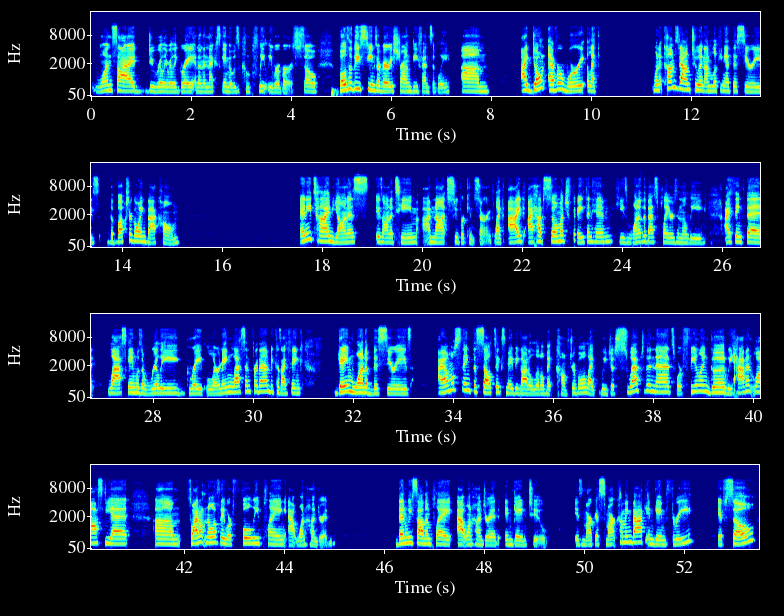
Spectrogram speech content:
one side do really really great and then the next game it was completely reversed. So both of these teams are very strong defensively. Um I don't ever worry like when it comes down to it and I'm looking at this series, the Bucks are going back home. Anytime Giannis is on a team, I'm not super concerned. Like I I have so much faith in him. He's one of the best players in the league. I think that last game was a really great learning lesson for them because I think game 1 of this series I almost think the Celtics maybe got a little bit comfortable. Like we just swept the Nets. We're feeling good. We haven't lost yet. Um, so I don't know if they were fully playing at 100. Then we saw them play at 100 in game two. Is Marcus Smart coming back in game three? If so,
